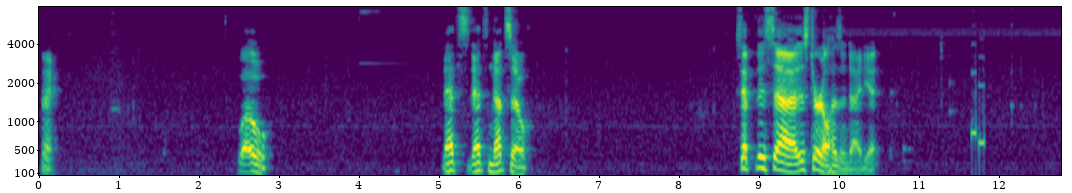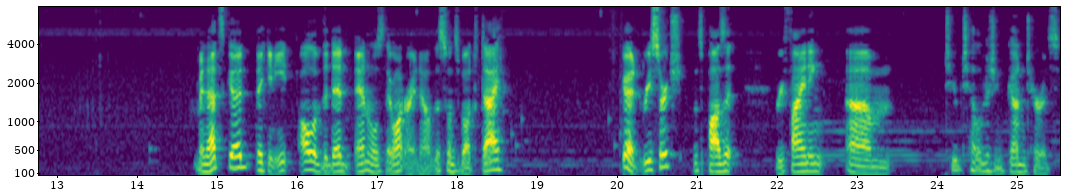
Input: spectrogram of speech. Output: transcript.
There. Whoa. That's that's nutso. Except this uh this turtle hasn't died yet. I mean that's good. They can eat all of the dead animals they want right now. This one's about to die. Good. Research. Let's pause it. Refining. Um Tube television gun turrets.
